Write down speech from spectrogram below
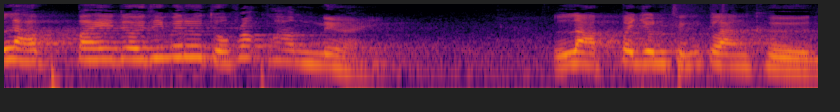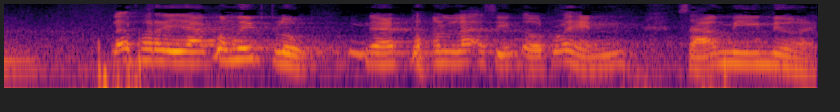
หลับไปโดยที่ไม่รู้ตัวเพราะความเหนื่อย หลับไปจนถึงกลางคืน และภรรยาก็ไม่ปลุกนะตอนละสินอดเพราะเห็นสามีเหนื่อย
